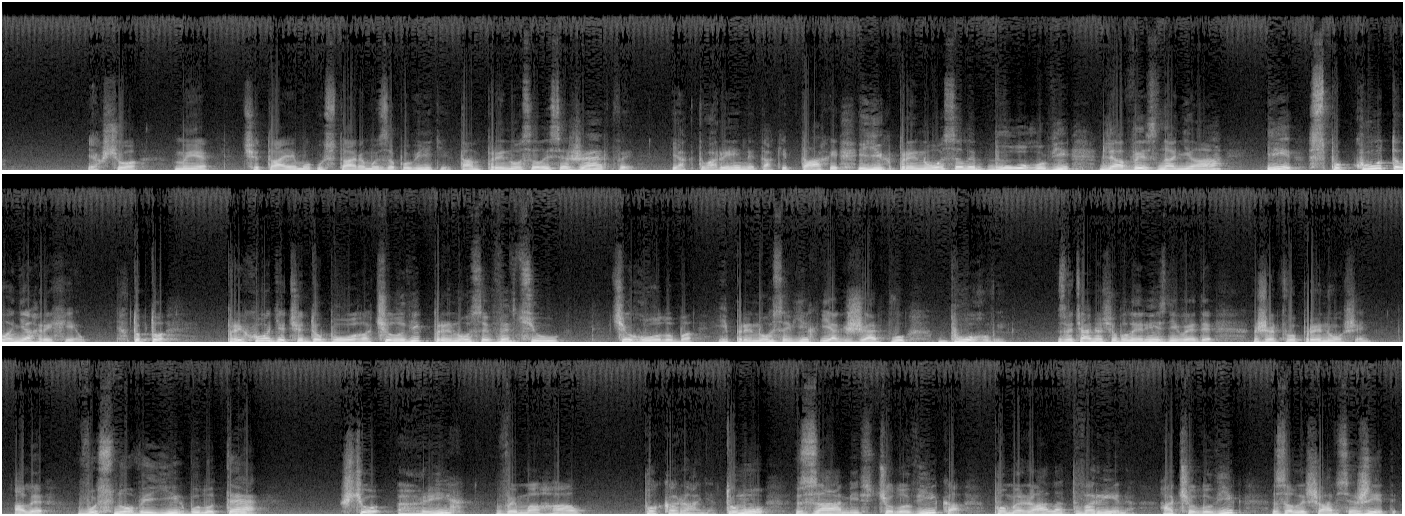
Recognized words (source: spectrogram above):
Якщо ми читаємо у старому заповіті, там приносилися жертви як тварини, так і птахи, і їх приносили Богові для визнання і спокутування гріхів. Тобто, приходячи до Бога, чоловік приносив вивцю чи голуба і приносив їх як жертву Богові. Звичайно, що були різні види жертвоприношень, але в основі їх було те, що гріх вимагав покарання. Тому замість чоловіка помирала тварина, а чоловік залишався жити.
